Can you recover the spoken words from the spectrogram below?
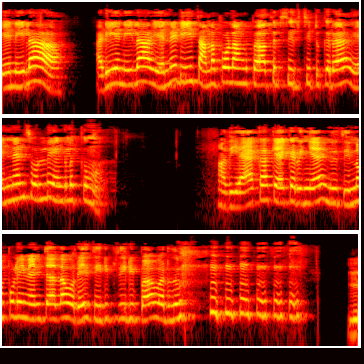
ஏ நிலா அடியே நிலா என்னடி தன்னை போல அங்க பார்த்துட்டு சிரிச்சிட்டு இருக்கிற என்னன்னு சொல்லு எங்களுக்கும் அது ஏக்கா கேக்குறீங்க இந்த சின்ன புள்ளி நினைச்சாதான் ஒரே சிரிப்பு சிரிப்பா வருது ஏ சும்மா இருடி யாசன புள்ள இவ வாட்டுக்கு இங்க சிரிச்சிட்டு இருக்கறா நீ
